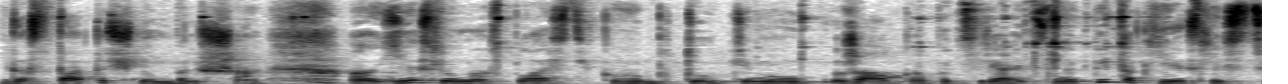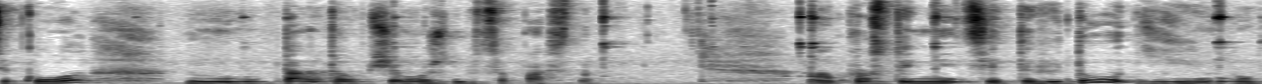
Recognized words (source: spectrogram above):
достаточно большая. А если у нас пластиковые бутылки, ну, жалко потеряете напиток, если стекло, там это вообще может быть опасно. А, просто имейте это в виду и ну,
